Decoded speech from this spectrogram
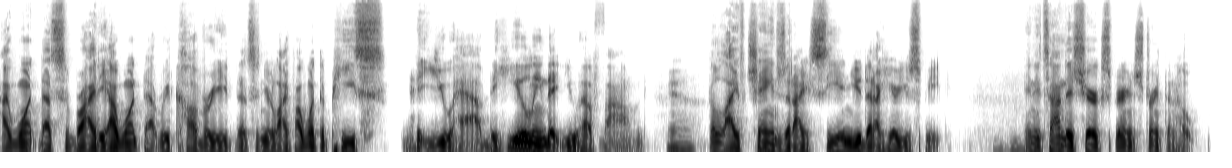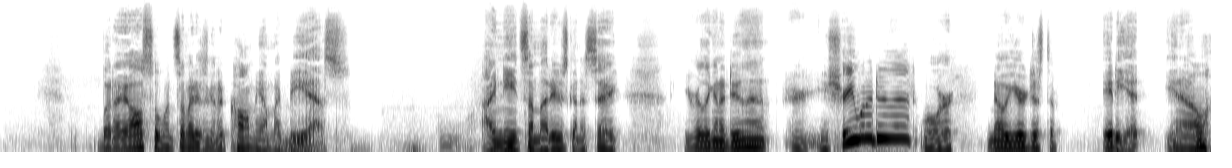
I want that sobriety. I want that recovery that's in your life. I want the peace that you have, the healing that you have found, Yeah. the life change that I see in you that I hear you speak. Mm-hmm. Anytime they share experience, strength, and hope. But I also want somebody who's going to call me on my BS. I need somebody who's going to say, "You really going to do that? Are you sure you want to do that?" Or, "No, you're just a idiot." You know?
